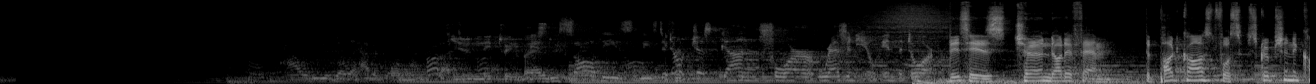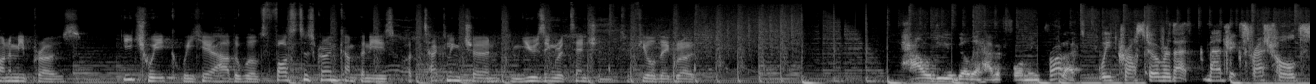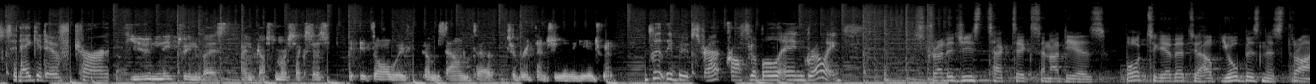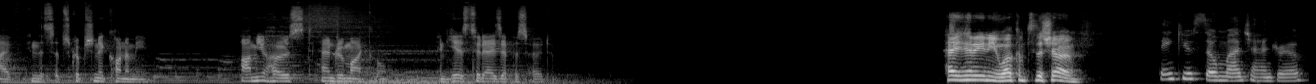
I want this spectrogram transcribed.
Revenue in the door. This is Churn.fm, the podcast for subscription economy pros. Each week, we hear how the world's fastest growing companies are tackling churn and using retention to fuel their growth. How do you build a habit forming product? We crossed over that magic threshold to negative churn. You need to invest in customer success. It always comes down to, to retention and engagement. Completely bootstrap, profitable, and growing strategies, tactics, and ideas brought together to help your business thrive in the subscription economy. I'm your host, Andrew Michael, and here's today's episode. Hey, Harini, welcome to the show. Thank you so much, Andrew.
